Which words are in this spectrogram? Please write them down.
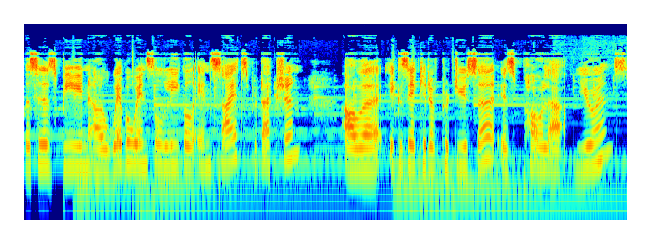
This has been a Webber Wentzel Legal Insights production. Our executive producer is Paula Youens,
